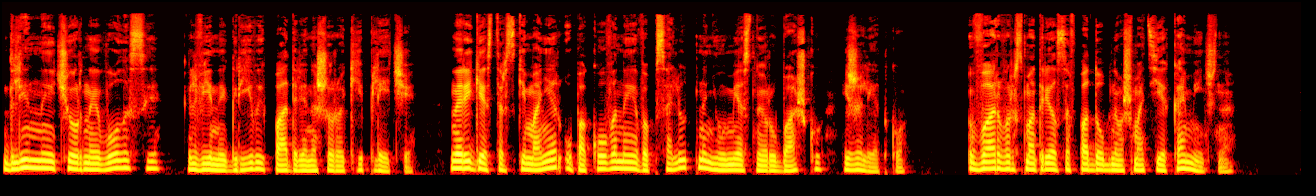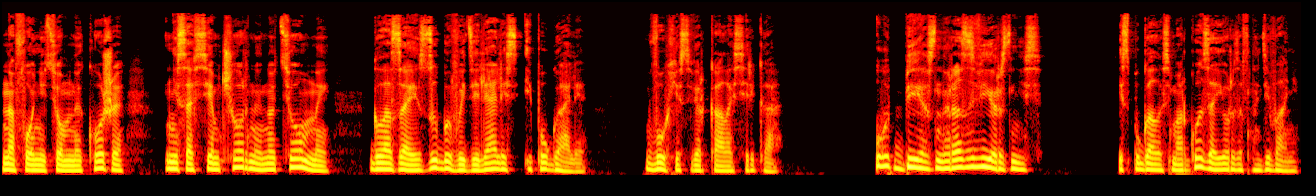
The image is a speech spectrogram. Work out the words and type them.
Длинные черные волосы, львиной гривой падали на широкие плечи, на регистрский манер упакованные в абсолютно неуместную рубашку и жилетку. Варвар смотрелся в подобном шматье комично. На фоне темной кожи, не совсем черной, но темной, глаза и зубы выделялись и пугали. В ухе сверкала серьга. «О, бездна, разверзнись!» Испугалась Марго, заерзав на диване.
